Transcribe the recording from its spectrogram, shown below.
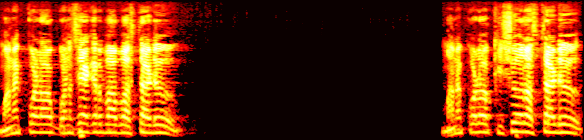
మనకు కూడా గుణశేఖర్ బాబు వస్తాడు. మనకు కూడా కిషోర్ వస్తాడు.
